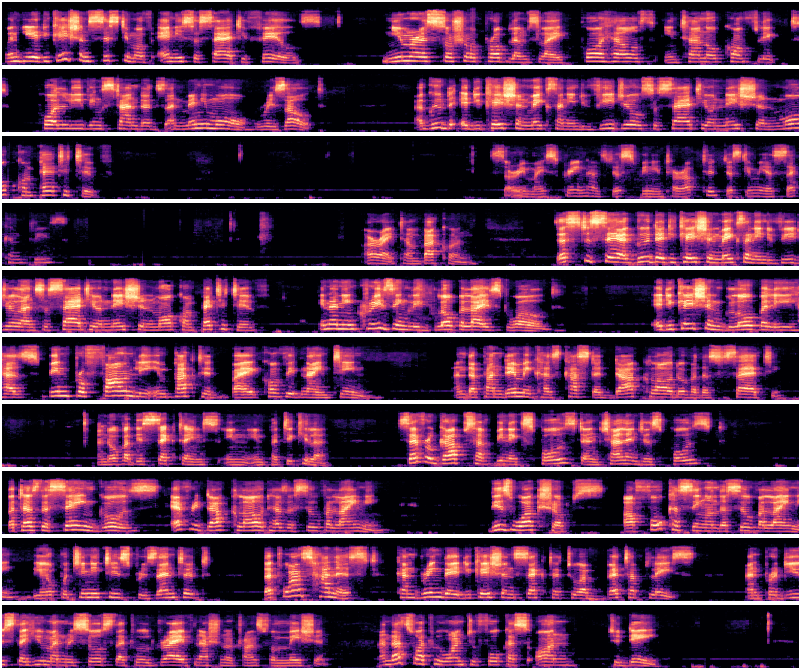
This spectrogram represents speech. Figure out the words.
When the education system of any society fails, numerous social problems like poor health, internal conflict, poor living standards, and many more result. A good education makes an individual, society, or nation more competitive. Sorry, my screen has just been interrupted. Just give me a second, please. All right, I'm back on. Just to say a good education makes an individual and society or nation more competitive in an increasingly globalized world. Education globally has been profoundly impacted by COVID-19 and the pandemic has cast a dark cloud over the society and over this sector in, in, in particular. Several gaps have been exposed and challenges posed but as the saying goes, every dark cloud has a silver lining. These workshops are focusing on the silver lining, the opportunities presented that once harnessed can bring the education sector to a better place and produce the human resource that will drive national transformation. And that's what we want to focus on today.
